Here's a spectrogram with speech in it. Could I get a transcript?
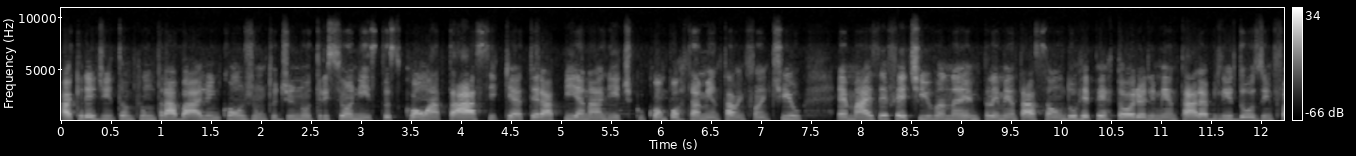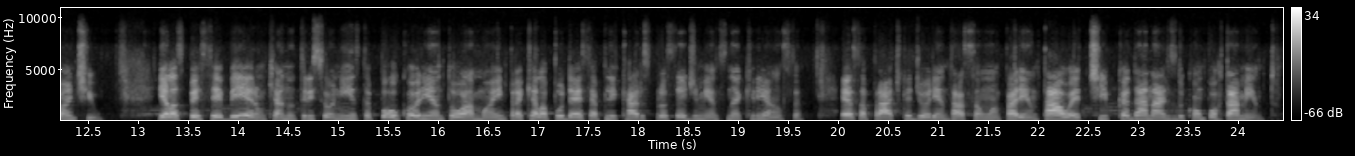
acreditam que um trabalho em conjunto de nutricionistas com a TASSE, que é a Terapia Analítico Comportamental Infantil, é mais efetiva na implementação do repertório alimentar habilidoso infantil. E elas perceberam que a nutricionista pouco orientou a mãe para que ela pudesse aplicar os procedimentos na criança. Essa prática de orientação parental é típica da análise do comportamento.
